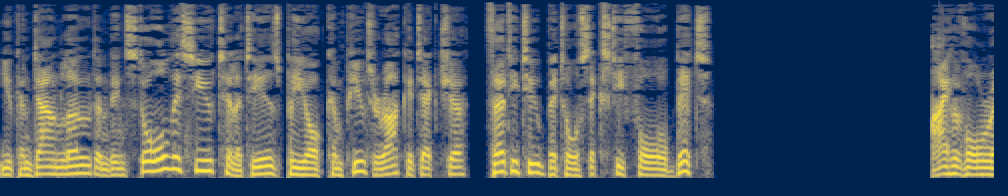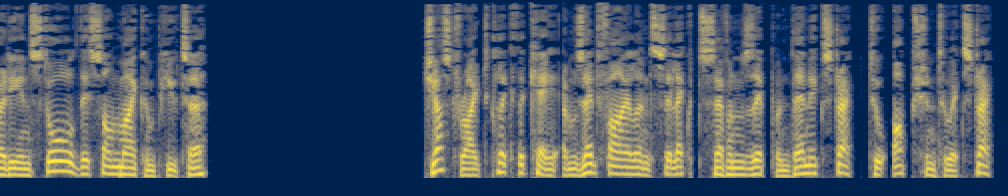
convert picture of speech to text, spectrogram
You can download and install this utility as per your computer architecture, 32-bit or 64-bit. I have already installed this on my computer. Just right-click the KMZ file and select 7-zip and then extract to option to extract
